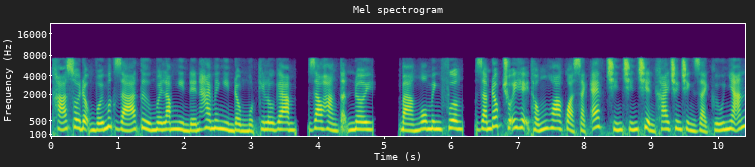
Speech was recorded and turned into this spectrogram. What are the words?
khá sôi động với mức giá từ 15.000 đến 20.000 đồng một kg, giao hàng tận nơi. Bà Ngô Minh Phương, giám đốc chuỗi hệ thống hoa quả sạch F99 triển khai chương trình giải cứu nhãn,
